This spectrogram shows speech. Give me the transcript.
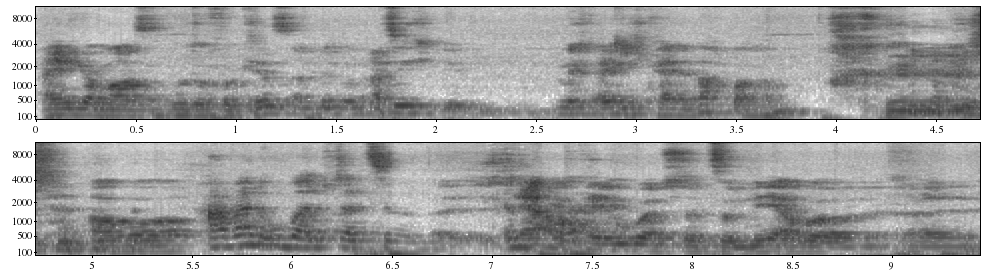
einigermaßen guter Verkehrsanbindung. Also ich möchte eigentlich keine Nachbarn haben, Mhm. aber Aber eine U-Bahn-Station. Äh, Ja, auch keine U-Bahn-Station, nee, aber äh,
